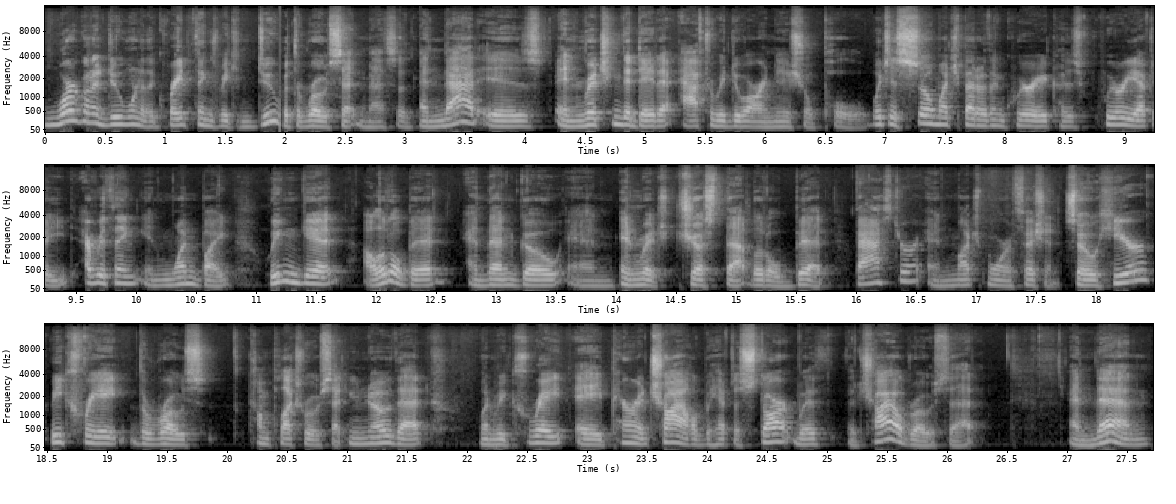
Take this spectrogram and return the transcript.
we're going to do one of the great things we can do with the row set method, and that is enriching the data after we do our initial pull, which is so much better than query because query you have to eat everything in one bite. We can get a little bit and then go and enrich just that little bit faster and much more efficient. So here we create the rows, complex row set. You know that when we create a parent-child, we have to start with the child row set, and then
